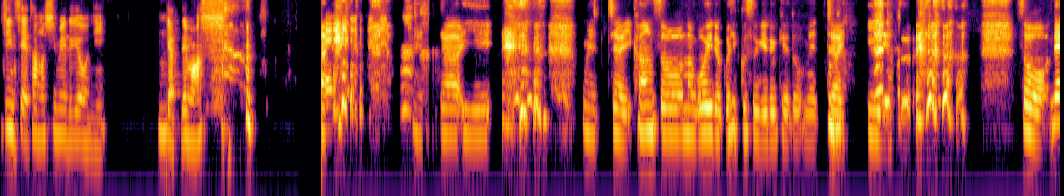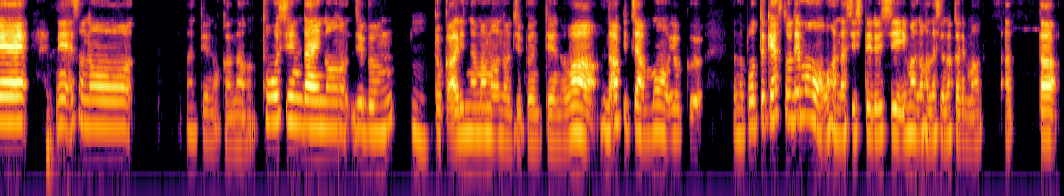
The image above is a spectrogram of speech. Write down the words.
人生楽しめるようにやってます。めっちゃいい。めっちゃいい。感想の語彙力低すぎるけど、めっちゃいいです。そう。で、ね、その、なんていうのかな、等身大の自分とかありのままの自分っていうのは、うん、アピちゃんもよくあのポッドキャストでもお話ししてるし今の話の中でもあった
